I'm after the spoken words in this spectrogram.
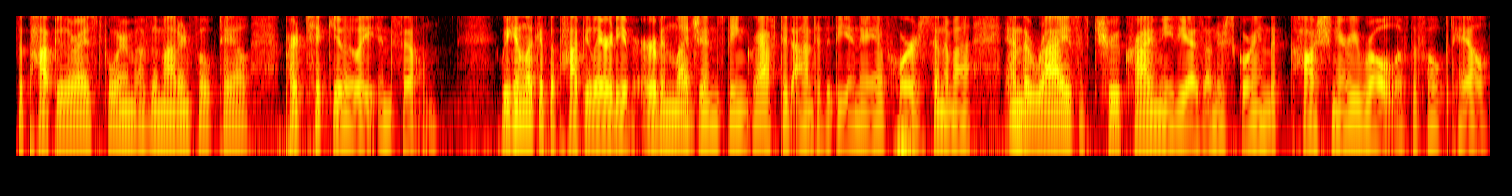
the popularized form of the modern folktale, particularly in film. We can look at the popularity of urban legends being grafted onto the DNA of horror cinema, and the rise of true crime media as underscoring the cautionary role of the folk tale,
